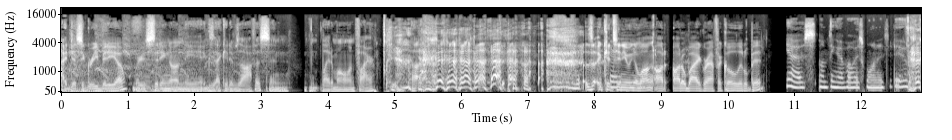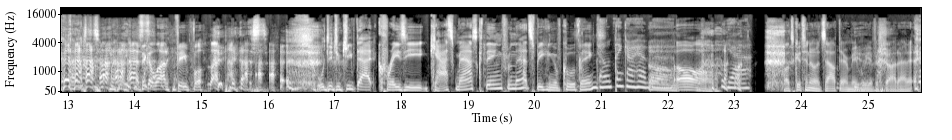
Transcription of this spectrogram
I Disagree video, where you're sitting on the executive's office and light them all on fire. Uh, so continuing along, autobiographical a little bit. Yeah, it's something I've always wanted to do. I think a lot of people. yes. well, did you keep that crazy gas mask thing from that? Speaking of cool things. I don't think I have that. Oh, Yeah. Well, it's good to know it's out there. Maybe we have a shot at it.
